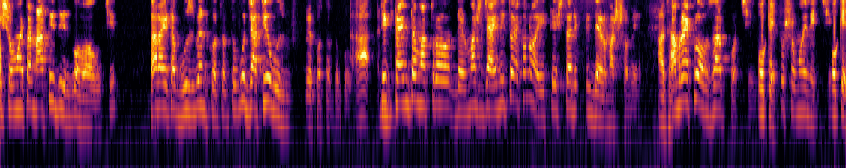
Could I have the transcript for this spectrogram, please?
এই সময়টা নাতি দীর্ঘ হওয়া উচিত। তারা এটা বুঝবেন কতটুকু জাতীয় বুঝবে কতটুকু। ঠিক টাইমটা মাত্র দেড় মাস যায়নি তো এখনও এই তেইশ তারিখ দেড় মাস হবে। আচ্ছা। আমরা একটু অবজার্ভ করছি. একটু সময় নিচ্ছি। ওকে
